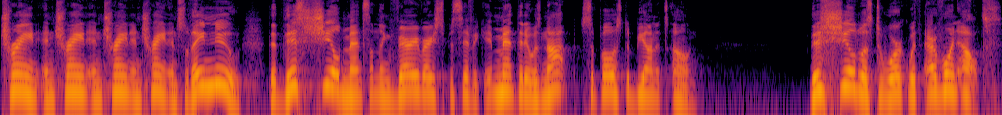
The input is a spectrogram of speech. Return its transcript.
train and train and train and train. And so they knew that this shield meant something very, very specific. It meant that it was not supposed to be on its own. This shield was to work with everyone else.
